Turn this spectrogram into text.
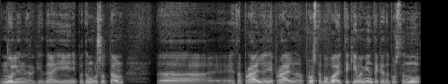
Ноль энергии, да, и не потому, что там Э, это правильно, неправильно. Просто бывают такие моменты, когда просто, ну,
